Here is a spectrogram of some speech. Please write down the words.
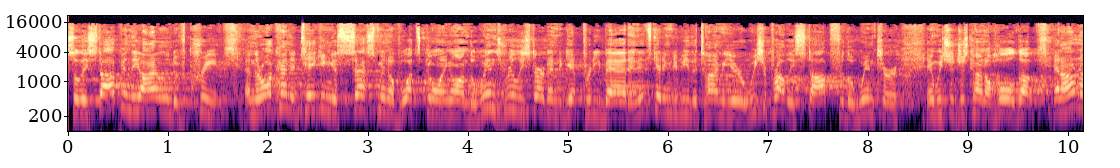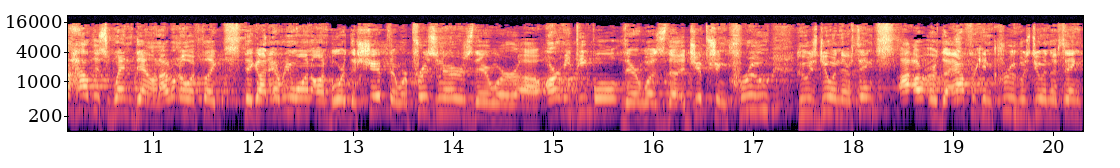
So they stop in the island of Crete and they're all kind of taking assessment of what's going on. The wind's really starting to get pretty bad and it's getting to be the time of year we should probably stop for the winter and we should just kind of hold up. And I don't know how this went down. I don't know if like they got everyone on board the ship. There were prisoners, there were uh, army people, there was the Egyptian crew who was doing their thing, uh, or the African crew who was doing their thing.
